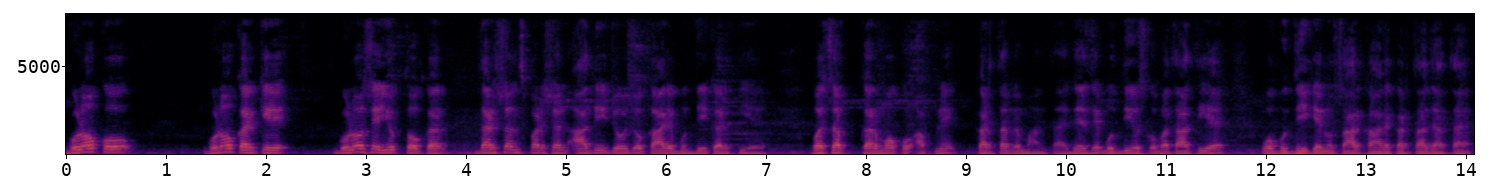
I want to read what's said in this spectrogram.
गुणों को, गुणों करके, गुणों से युक्त होकर दर्शन, स्पर्शन आदि जो जो कार्य बुद्धि करती है, वह सब कर्मों को अपने कर्तव्य मानता है। जैसे बुद्धि उसको बताती है, वो बुद्धि के अनुसार कार्य करता जाता है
